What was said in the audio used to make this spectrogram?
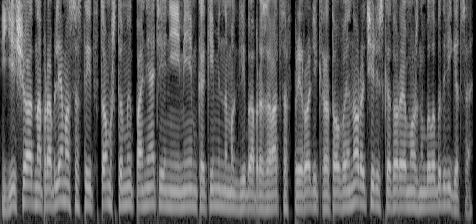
Еще одна проблема состоит в том, что мы понятия не имеем, как именно могли бы образоваться в природе кротовые норы, через которые можно было бы двигаться.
